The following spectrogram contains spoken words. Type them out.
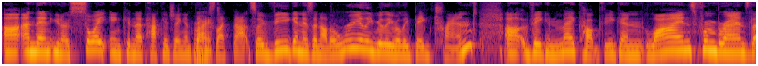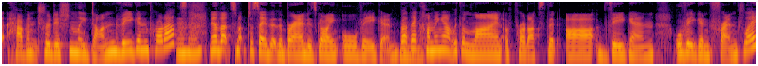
uh, and then, you know, soy soy ink in their packaging and things Right. like that. So vegan is another really, really, really big trend. Uh, vegan makeup, vegan lines from brands that haven't traditionally done vegan products. Mm-hmm. Now, that's not to say that the brand is going all vegan, but Mm. they're coming out with a line of products that are vegan or vegan friendly.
